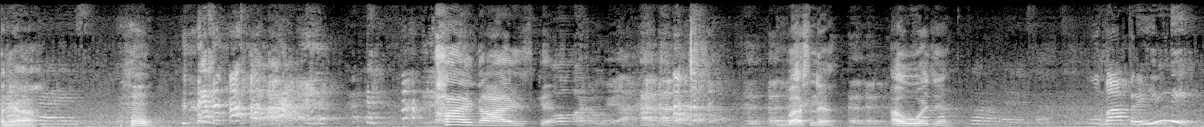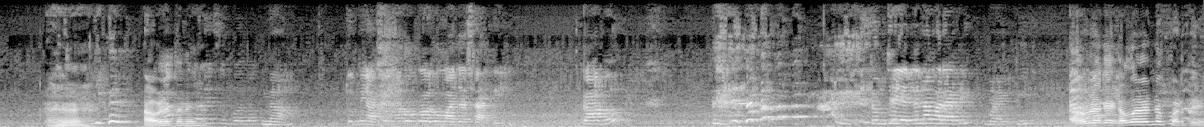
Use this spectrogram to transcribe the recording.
અને આ હું હાય ગાઈસ કે બસ ને આવું હોય છે ઓ બાપ રે હિન્દી આવડે તને ना तुम्ही असं नको करू माझ्यासाठी का गं तुमच्या येते ना मराठी माहिती અમને કઈ ખબર જ નથી પડતી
